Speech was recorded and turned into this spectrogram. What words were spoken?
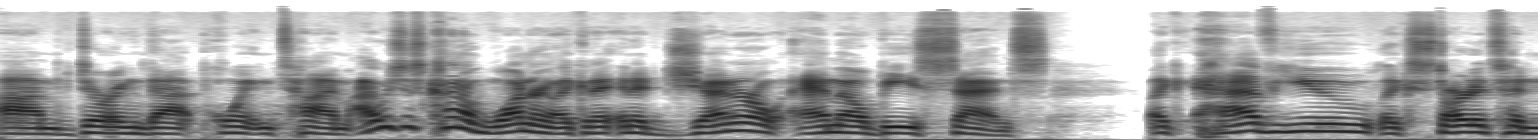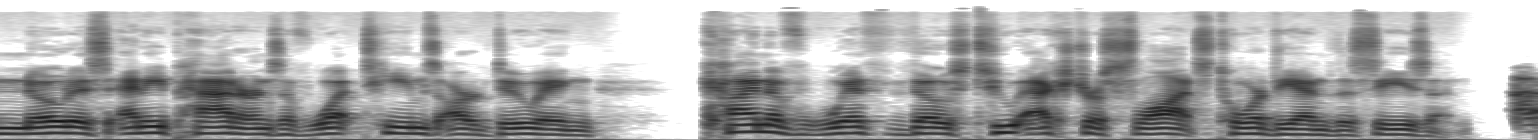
um, during that point in time. I was just kind of wondering, like, in a, in a general MLB sense, like, have you, like, started to notice any patterns of what teams are doing kind of with those two extra slots toward the end of the season? I,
